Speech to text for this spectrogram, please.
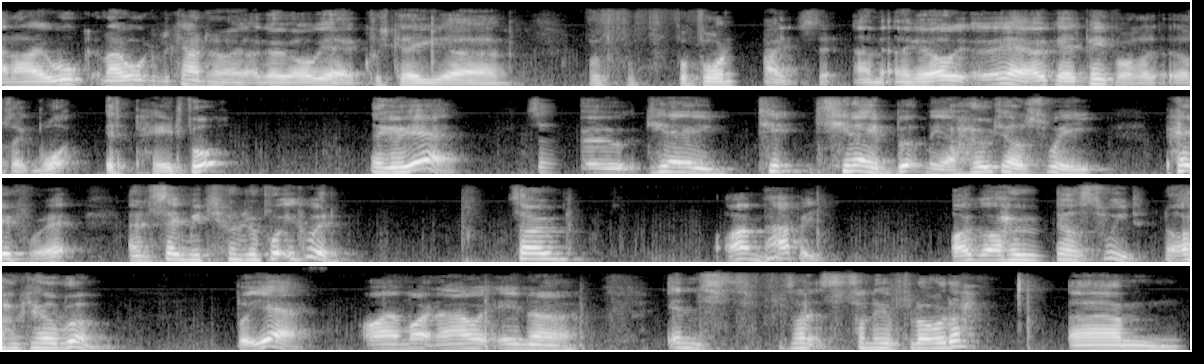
and I walk and I walk up to the counter and I, I go, oh yeah, Chris Kelly uh, for, for, for four nights, and, and they go, oh yeah, okay, it's paid for. I was like, I was like what? It's paid for? They go, yeah. So TNA, TNA booked me a hotel suite, paid for it, and saved me two hundred forty quid. So I'm happy. I got a hotel suite, not a hotel room. But yeah, I'm right now in uh, in sunny, sunny Florida. Um,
